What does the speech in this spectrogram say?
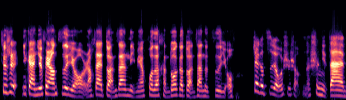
就是你感觉非常自由，然后在短暂里面获得很多个短暂的自由。这个自由是什么呢？是你在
